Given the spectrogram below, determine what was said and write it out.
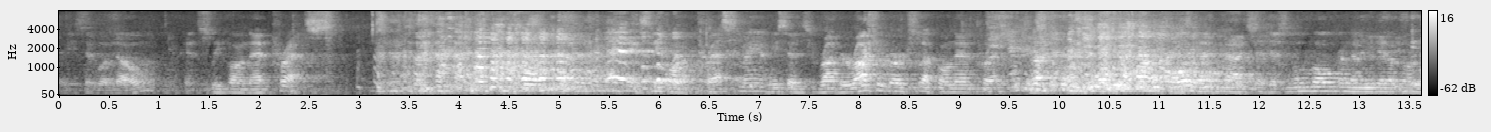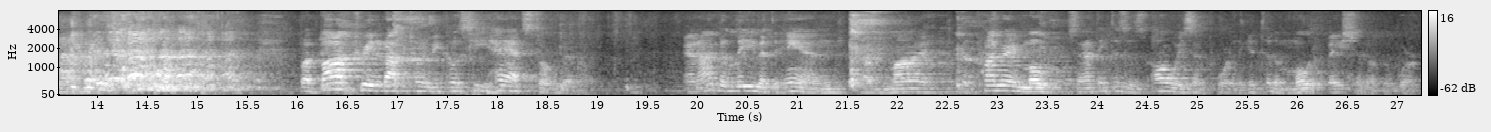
And he said, well, no, you can sleep on that press. I can't sleep on a press, man. He says, Robert Rauschenberg slept on that press. I said, just move over and let me get up on that press. But Bob created opportunity because he had so little. And I believe at the end of my, the primary motives, and I think this is always important to get to the motivation of the work.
